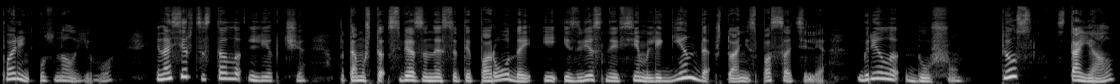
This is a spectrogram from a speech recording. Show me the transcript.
парень узнал его. И на сердце стало легче, потому что связанная с этой породой и известная всем легенда, что они спасатели, грела душу. Пес стоял,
